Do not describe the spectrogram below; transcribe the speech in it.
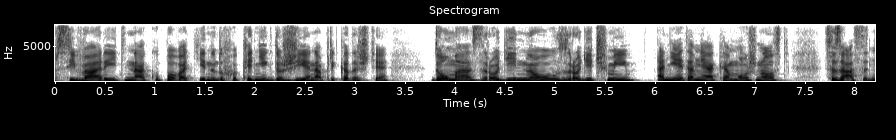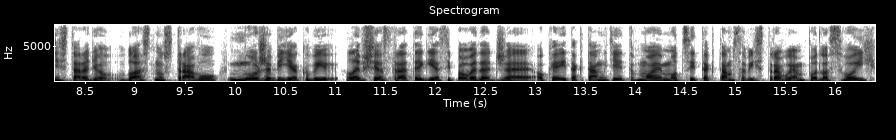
si variť, nakupovať. Jednoducho, keď niekto žije napríklad ešte doma s rodinou, s rodičmi a nie je tam nejaká možnosť sa zásadne starať o vlastnú stravu. Môže byť akoby lepšia stratégia si povedať, že OK, tak tam, kde je to v mojej moci, tak tam sa vystravujem podľa svojich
